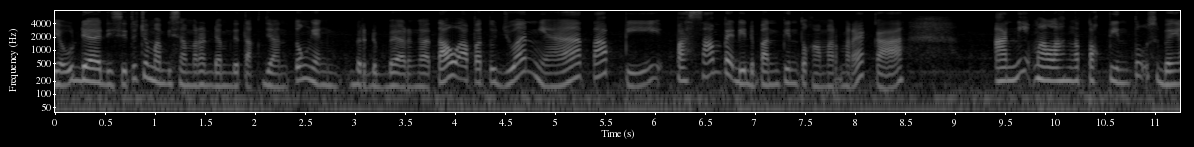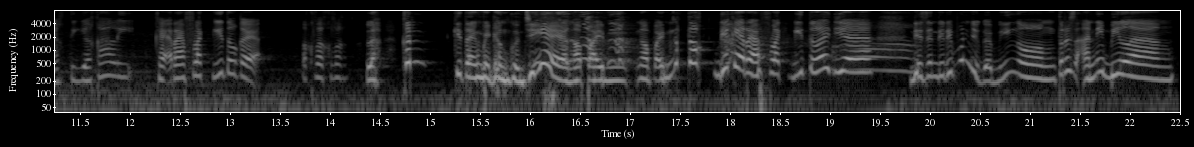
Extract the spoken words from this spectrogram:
Ya udah di situ cuma bisa meredam detak jantung yang berdebar. nggak tahu apa tujuannya, tapi pas sampai di depan pintu kamar mereka, Ani malah ngetok pintu sebanyak tiga kali. Kayak refleks gitu kayak tok tok tok. Lah kan kita yang megang kuncinya ya ngapain ngapain ngetok. Dia kayak refleks gitu aja. Dia sendiri pun juga bingung. Terus Ani bilang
